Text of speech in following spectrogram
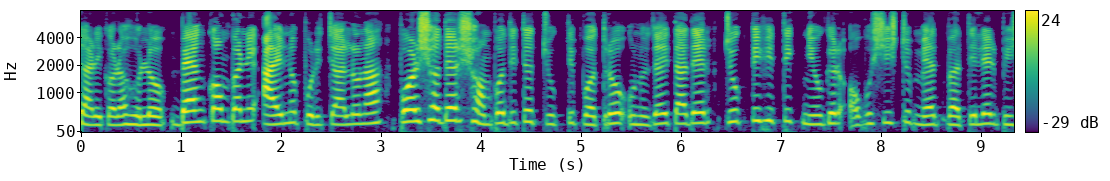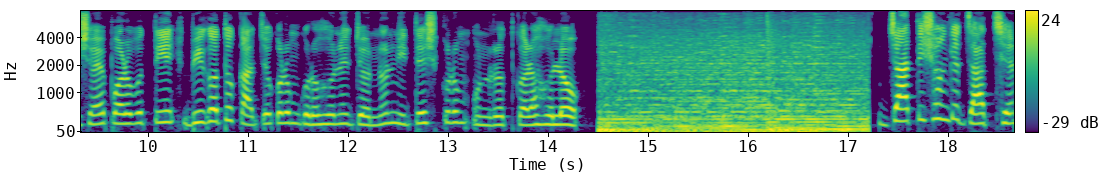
জারি করা হলো। ব্যাংক কোম্পানি আইন ও পরিচালনা পর্ষদের সম্পাদিত চুক্তিপত্র অনুযায়ী তাদের চুক্তিভিত্তিক নিয়োগের অবশিষ্ট মেয়াদ বাতিলের বিষয়ে পরবর্তী বিগত কার্যক্রম গ্রহণের জন্য নির্দেশক্রম অনুরোধ করা হলো। জাতিসংঘে যাচ্ছেন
